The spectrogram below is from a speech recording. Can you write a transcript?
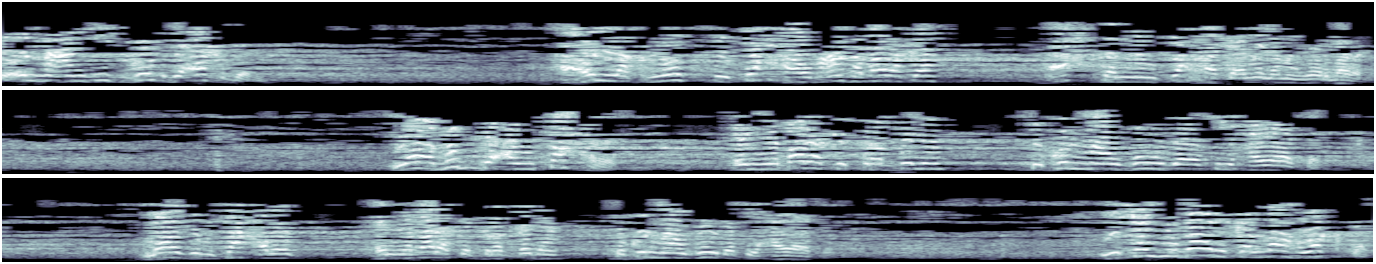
تقول ما عنديش جهد اخدم أقول لك نص صحة ومعاها بركة أحسن من صحة كاملة من غير بركة لا بد أن تحرص إن بركة ربنا تكون موجودة في حياتك. لازم تحرص إن بركة ربنا تكون موجودة في حياتك. لكي يبارك الله وقتك.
